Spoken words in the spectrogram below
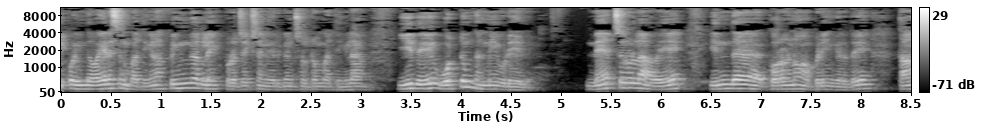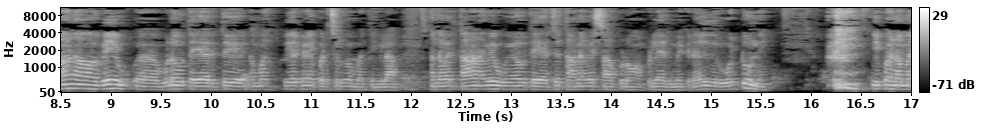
இப்போ இந்த வைரஸ்னு பாத்தீங்கன்னா ஃபிங்கர் லைக் ப்ரொஜெக்ஷன் இருக்குன்னு சொல்றோம் பாத்தீங்களா? இது ஒட்டும் தன்மை உடையது நேச்சுரலாகவே இந்த கொரோனா அப்படிங்கிறது தானாகவே உணவு தயாரித்து நம்ம ஏற்கனவே படிச்சிருக்கோம் பார்த்தீங்களா அந்த மாதிரி தானாகவே உணவு தயாரித்து தானாகவே சாப்பிடும் அப்படிலாம் எதுவுமே கிடையாது. இது ஒரு ஒட்டுண்ணி இப்போ நம்ம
